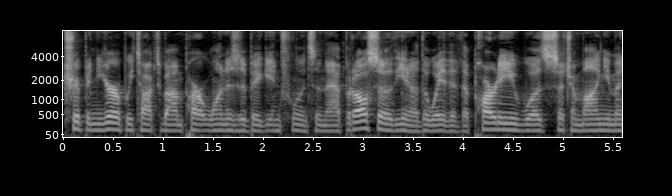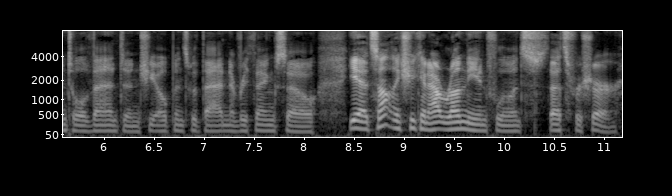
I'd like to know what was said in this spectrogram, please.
trip in Europe we talked about in part 1 is a big influence in that, but also you know the way that the party was such a monumental event and she opens with that and everything. So yeah, it's not like she can outrun the influence, that's for sure.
